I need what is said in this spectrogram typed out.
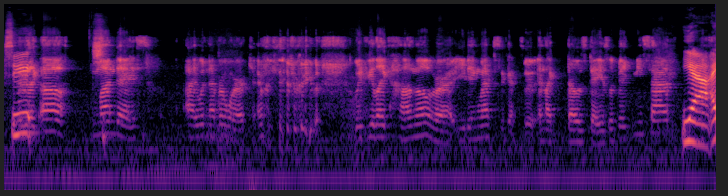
she like, oh, Mondays. I would never work, and we, we'd be like hungover, eating Mexican food, and like those days would make me sad. Yeah, I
